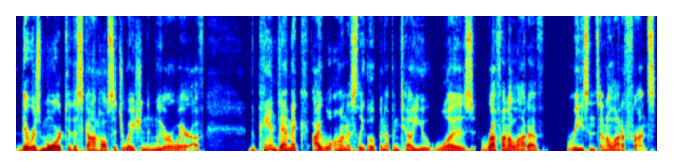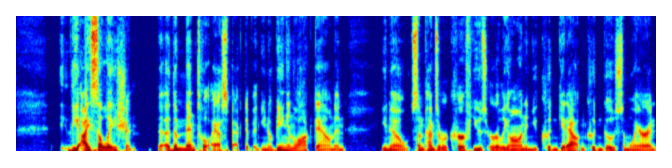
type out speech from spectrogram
there was more to the Scott Hall situation than we were aware of. The pandemic, I will honestly open up and tell you, was rough on a lot of reasons and a lot of fronts. The isolation, uh, the mental aspect of it, you know, being in lockdown and you know, sometimes there were curfews early on and you couldn't get out and couldn't go somewhere and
